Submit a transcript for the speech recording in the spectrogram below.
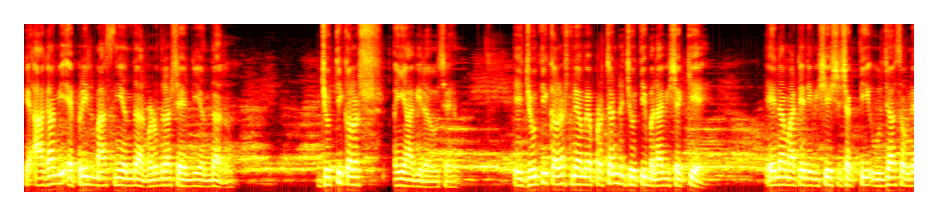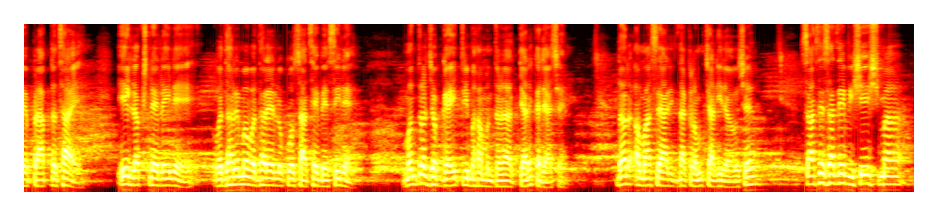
કે આગામી એપ્રિલ માસની અંદર, વડોદરા શહેરની અંદર જ્યોતિ કલશ અહીં આવી રહ્યો છે. એ જ્યોતિ કલશને અમે પ્રચંડ જ્યોતિ બનાવી શકીએ. એના માટેની વિશેષ શક્તિ, ઊર્જા સૌને પ્રાપ્ત થાય. એ લક્ષ્યને લઈને વધારેમાં વધારે લોકો સાથે બેસીને મંત્ર જપ ગાયત્રી મહામંત્રના અત્યારે કર્યા છે. દર અમાસે આ રીતના ક્રમ ચાલી રહ્યો છે. સાથે સાથે વિશેષમાં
